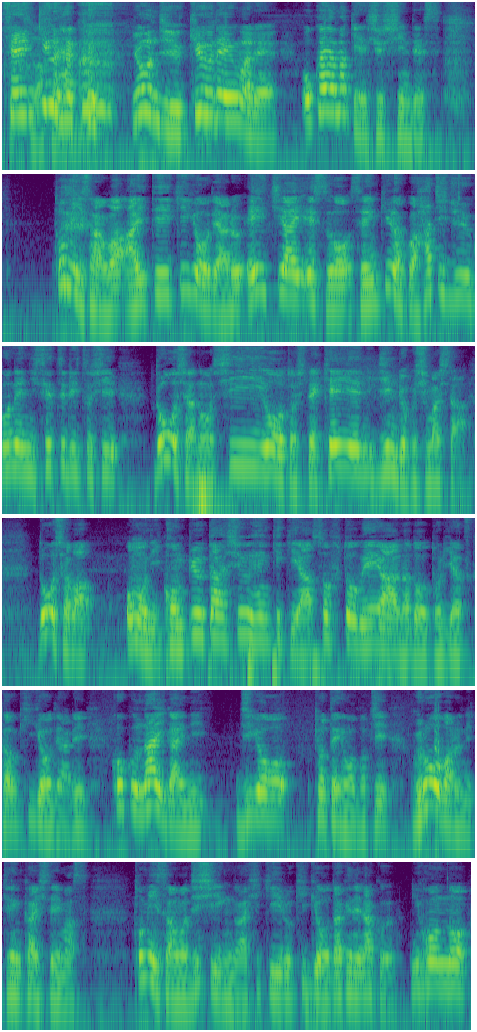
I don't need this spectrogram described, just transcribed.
1949年生まれ岡山県出身ですトミーさんは IT 企業である HIS を1985年に設立し同社の CEO として経営に尽力しました。同社は主にコンピューター周辺機器やソフトウェアなどを取り扱う企業であり国内外に事業拠点を持ちグローバルに展開しています。トミーさんは自身が率いる企業だけでなく日本の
